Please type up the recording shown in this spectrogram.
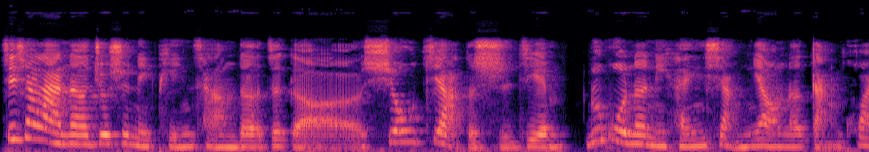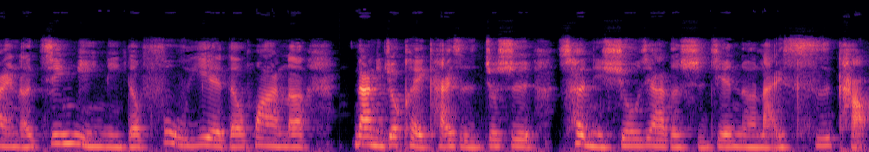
接下来呢，就是你平常的这个休假的时间。如果呢，你很想要呢，赶快呢经营你的副业的话呢，那你就可以开始就是趁你休假的时间呢来思考，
